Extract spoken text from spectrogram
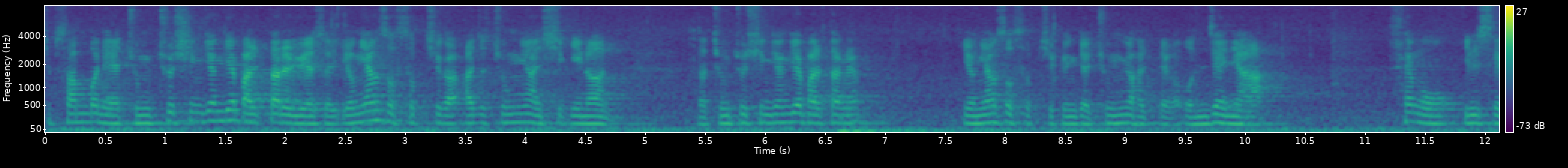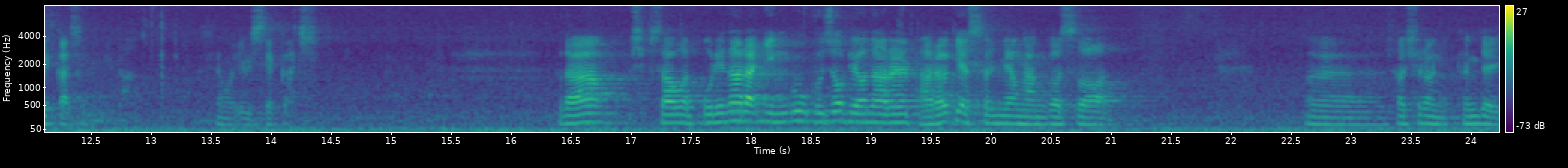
13번에 중추신경계 발달을 위해서 영양소 섭취가 아주 중요한 시기는 중추신경계 발달에 영양소 섭취 굉장히 중요할 때가 언제냐? 생후 1세까지입니다. 생후 1세까지. 그 다음 14번 우리나라 인구 구조 변화를 바르게 설명한 것은 어, 사실은 굉장히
